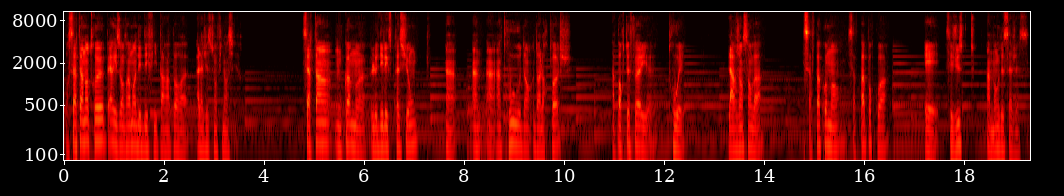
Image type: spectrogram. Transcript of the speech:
Pour certains d'entre eux, Père, ils ont vraiment des défis par rapport à la gestion financière. Certains ont, comme le dit l'expression, un, trou dans, dans, leur poche, un portefeuille troué. L'argent s'en va. Ils ne savent pas comment, ils ne savent pas pourquoi. Et c'est juste un manque de sagesse.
